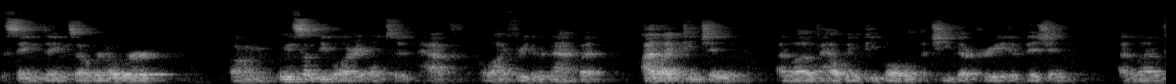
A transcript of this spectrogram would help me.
the same things over and over. Um, I mean, some people are able to have a lot of freedom in that, but I like teaching. I love helping people achieve their creative vision. I love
